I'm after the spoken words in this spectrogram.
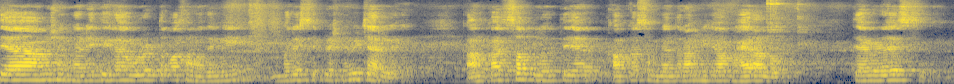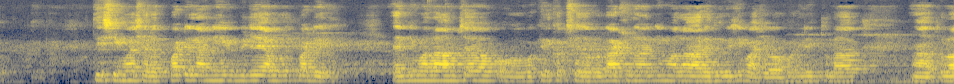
त्या अनुषंगाने तिला उलट तपासामध्ये मी बरेचसे प्रश्न विचारले. कामकाज संपलं. ते कामकाज संपल्यानंतर आम्ही जेव्हा बाहेर आलो त्यावेळेस ती सीमा शरद पाटील आणि विजय अमृत पाटील त्यांनी मला आमच्या वकील कक्षाजवळ गाठलं आणि मला अरेदुरीची भाषा वापरली. तुला तुला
